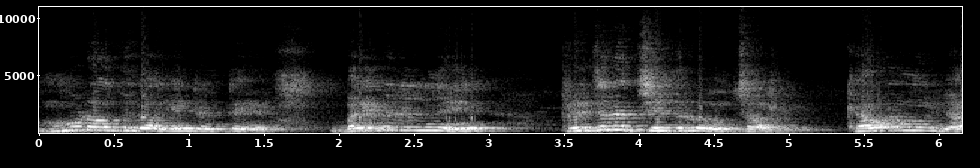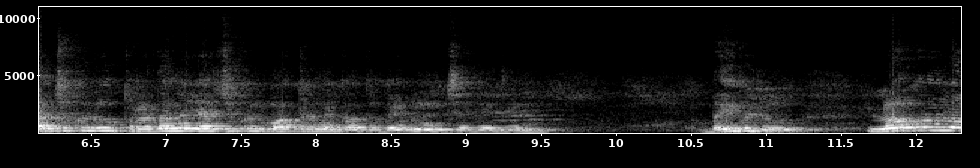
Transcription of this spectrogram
మూడవదిగా ఏంటంటే బైబిల్ని ప్రజల చేతిలో ఉంచాలి. కేవలం యాజకులు ప్రధాన యాజకులు మాత్రమే కాదు బైబిల్ని చదివేది బైబిల్ లోకంలో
